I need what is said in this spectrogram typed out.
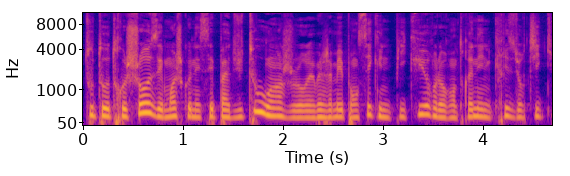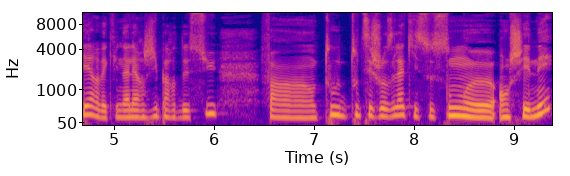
tout autre chose. Et moi, je connaissais pas du tout. Hein. Je n'aurais jamais pensé qu'une piqûre leur entraînait une crise urticaire avec une allergie par-dessus. Enfin, toutes ces choses-là qui se sont euh, enchaînées.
